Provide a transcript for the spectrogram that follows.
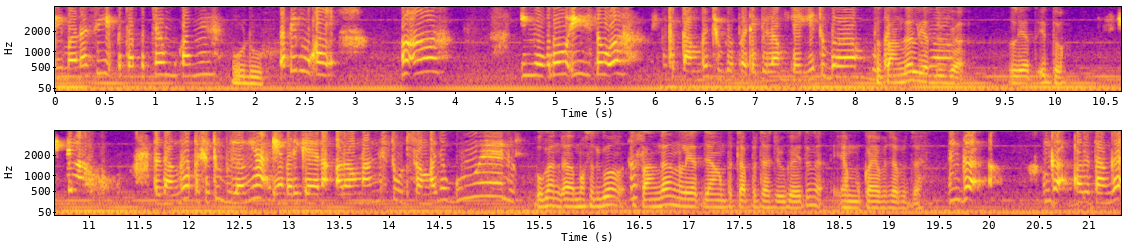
gimana sih pecah-pecah mukanya. Waduh. Tapi mukanya, heeh. Ih nggak tahu, ih tahu ah. Tetangga juga pada bilang kayak gitu bang. Bukan Tetangga gue lihat juga. Lihat itu. Iya. Tetangga pas itu bilangnya yang tadi kayak orang nangis tuh disangkanya gue. Bukan eh, maksud gua tetangga ngelihat yang pecah-pecah juga itu nggak? Yang mukanya pecah-pecah. enggak enggak kalau tetangga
